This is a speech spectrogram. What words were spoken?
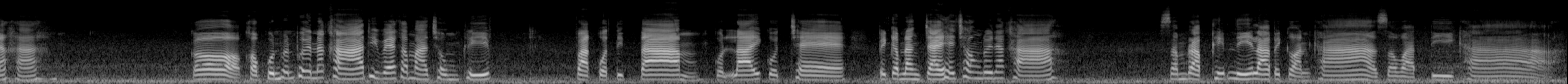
นะคะ ก็ขอบคุณเพื่อนๆนะคะ ที่แวะเข้ามาชมคลิป ฝากกดติดตาม กดไลค์ กดแชร์ เป็นกำลังใจให้ช่องด้วยนะคะสำหรับคลิปนี้ลาไปก่อนค่ะ สวัสดีค่ะ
